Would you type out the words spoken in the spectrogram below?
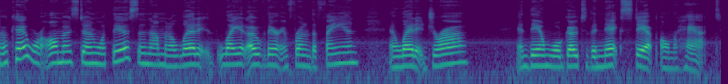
Okay, we're almost done with this and I'm going to let it lay it over there in front of the fan and let it dry and then we'll go to the next step on the hat.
